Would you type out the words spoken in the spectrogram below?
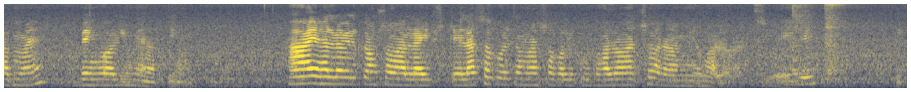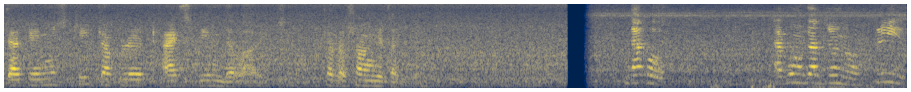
अब मैं बंगाली में आती हूँ। Hi hello welcome Soma lifestyle আশা করি তোমরা সকলে খুব ভালো আছো আর আমিও ভালো আছি। এই যে পিতাকে মিষ্টি চকলেট আইসক্রিম দেওয়া হয়েছে। চলো সঙ্গে থাকবে। দেখো, এখনকার জন্য প্লিজ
